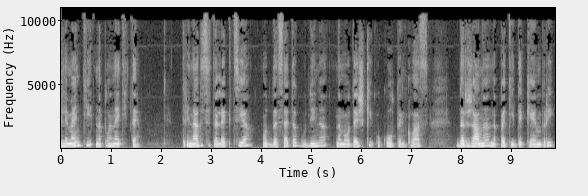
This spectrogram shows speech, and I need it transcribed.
Елементи на планетите 13-та лекция от 10-та година на младежки окултен клас, държана на 5 декември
